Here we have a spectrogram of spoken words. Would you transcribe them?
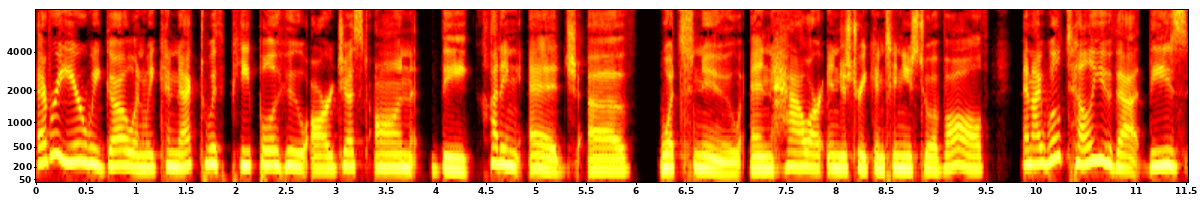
every year we go and we connect with people who are just on the cutting edge of what's new and how our industry continues to evolve. And I will tell you that these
